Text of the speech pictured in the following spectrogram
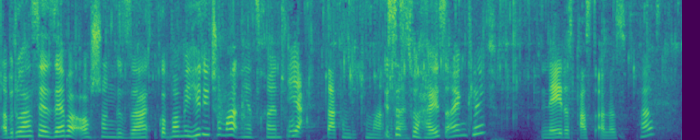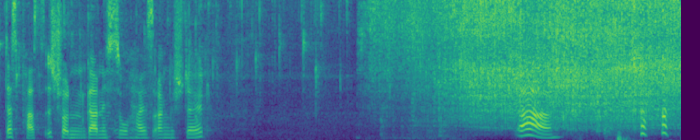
Aber du hast ja selber auch schon gesagt, wollen wir hier die Tomaten jetzt rein tun? Ja, da kommen die Tomaten Ist das rein. zu heiß eigentlich? Nee, das passt alles. Passt? Das passt, ist schon gar nicht so okay. heiß angestellt. Ah.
